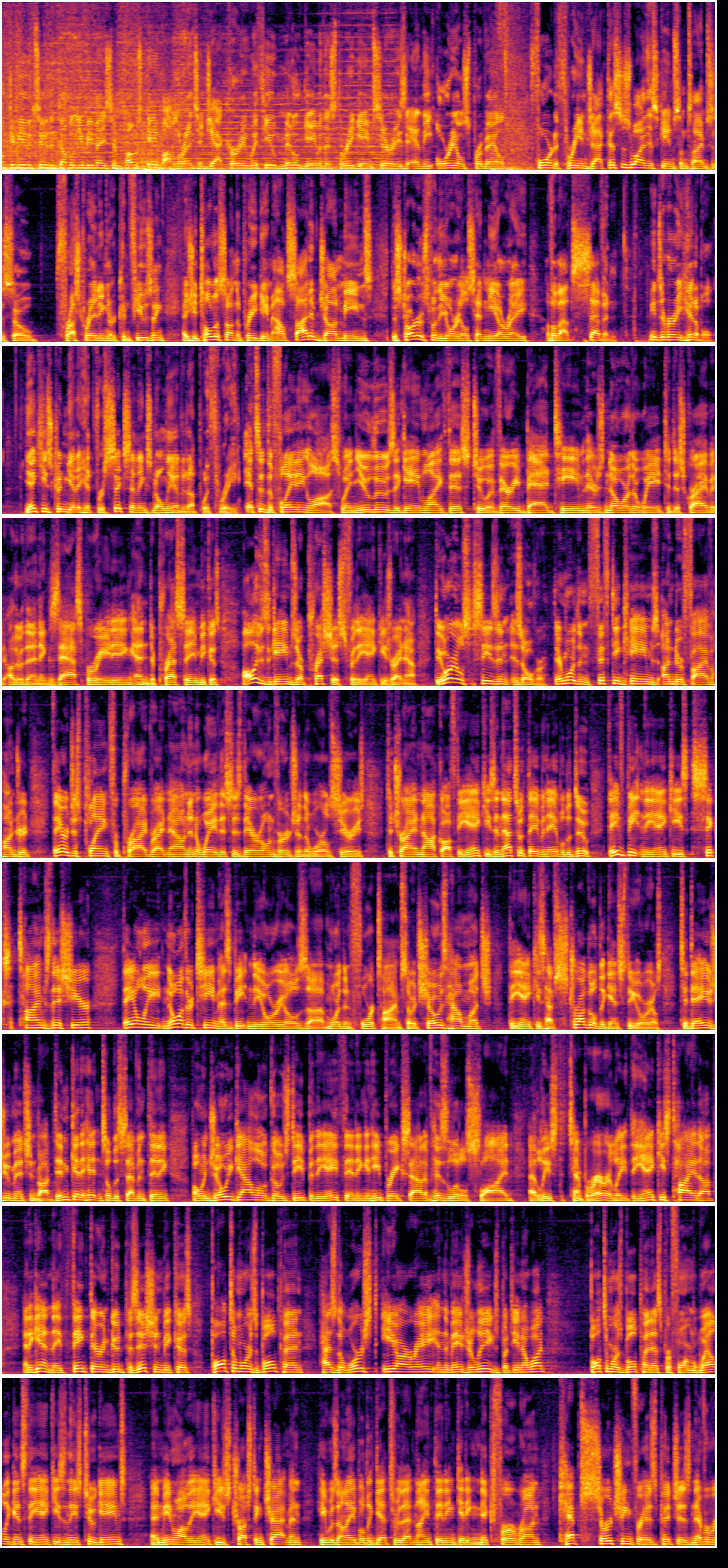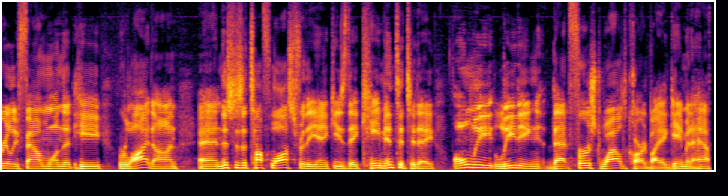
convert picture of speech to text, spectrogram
welcome you to the WB Mason post game. Bob Lorenz and Jack Curry with you. Middle game of this three-game series, and the Orioles prevail four to three. And Jack, this is why this game sometimes is so frustrating or confusing. As you told us on the pregame, outside of John Means, the starters for the Orioles had an ERA of about seven. Means they're very hittable. Yankees couldn't get a hit for six innings and only ended up with three. It's a deflating loss. When you lose a game like this to a very bad team, there's no other way to describe it other than exasperating and depressing because all of these games are precious for the Yankees right now. The Orioles season is over. They're more than 50 games under 500. They are just playing for pride right now, and in a way, this is their own version of the World Series to try and knock off the Yankees, and that's what they've been able to do. They've beaten the Yankees six times this year. They only, no other team has beaten the Orioles uh, more than four times. So it shows how much the Yankees have struggled against the Orioles. Today, as you mentioned, Bob, didn't get a hit until the seventh inning. But when Joey Gallo goes deep in the eighth inning and he breaks out of his little slide, at least temporarily, the Yankees tie it up. And again, they think they're in good position because Baltimore's bullpen has the worst ERA in the major leagues. But do you know what? Baltimore's bullpen has performed well against the Yankees in these two games. And meanwhile, the Yankees trusting Chapman, he was unable to get through that ninth inning, getting nicked for a run, kept searching for his pitches, never really found one that he relied on. And this is a tough loss for the Yankees. They came into today only leading that first wild card by a game and a half.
